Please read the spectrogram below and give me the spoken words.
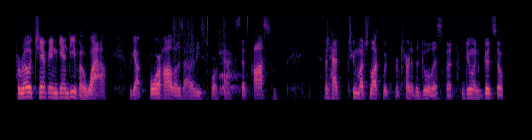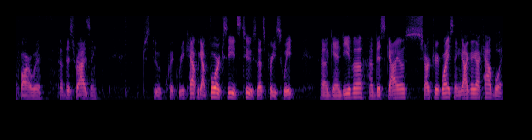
Heroic Champion Gandiva. Wow. We got four hollows out of these four packs. That's awesome. I haven't had too much luck with Return of the Duelist, but I'm doing good so far with Abyss Rising. Just do a quick recap. We got four Xyz too, so that's pretty sweet. Uh, Gandiva, Abyss Gaios, Shark Drake Veiss, and Gaga Cowboy.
